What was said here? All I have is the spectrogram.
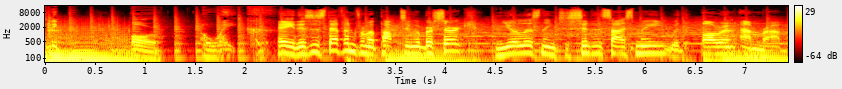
asleep or awake. Hey, this is Stefan from Apoptygma Berzerk, and you're listening to Synthesize Me with Oren Amram.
